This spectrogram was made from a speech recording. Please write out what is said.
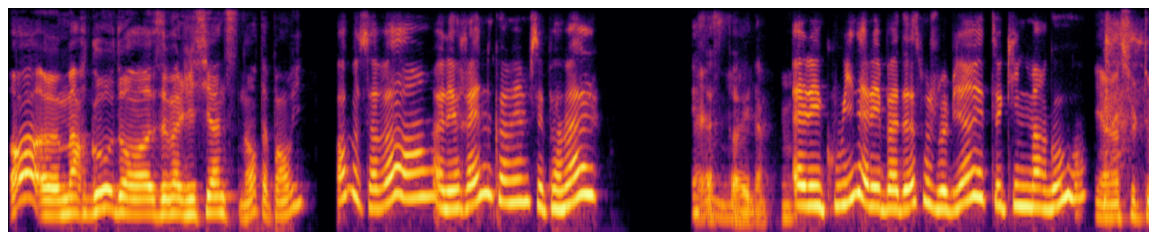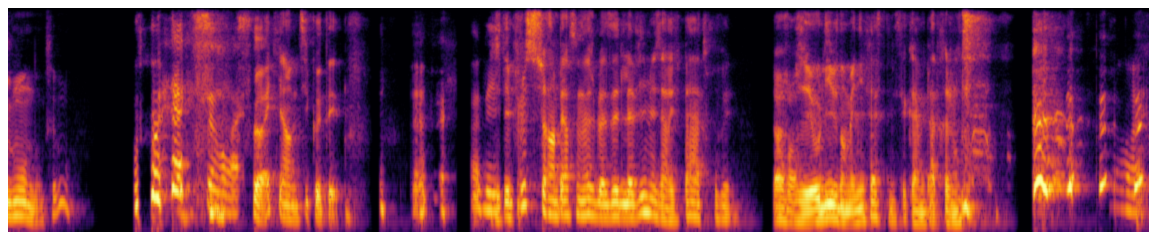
Oh, euh, Margot dans The Magicians, non, t'as pas envie? Oh, bah ça va, hein. Elle est reine quand même, c'est pas mal. Et ça spoil. Elle est queen, elle est badass. Moi, je veux bien être King Margot. hein. Et elle insulte tout le monde, donc c'est bon. Ouais, c'est vrai. C'est vrai qu'il y a un petit côté. Allez. J'étais plus sur un personnage blasé de la vie, mais j'arrive pas à trouver. Genre, genre, j'ai Olive dans Manifeste, mais c'est quand même pas très gentil. c'est vrai.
